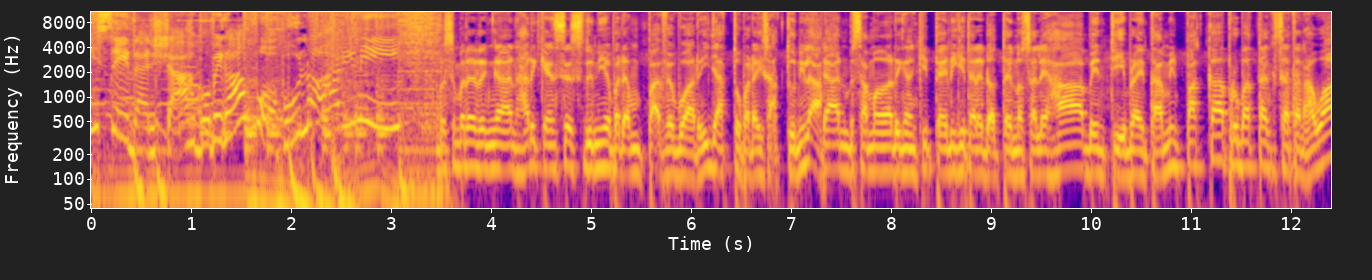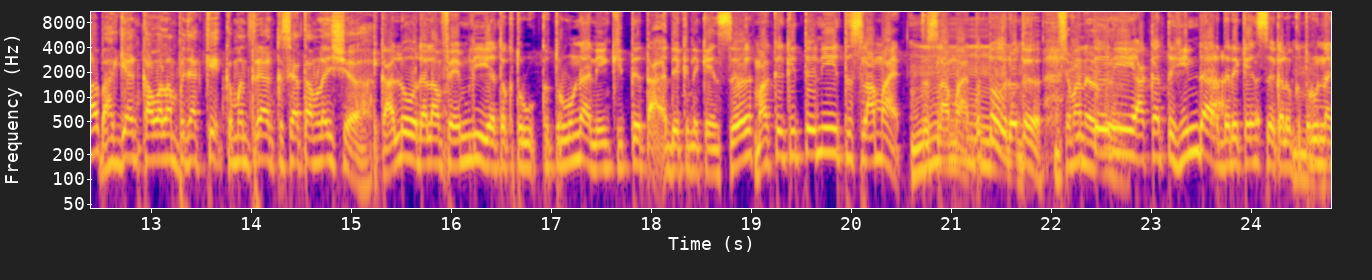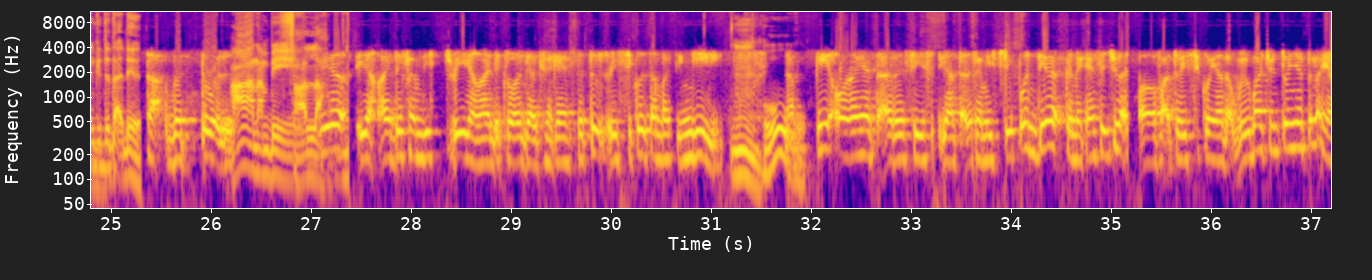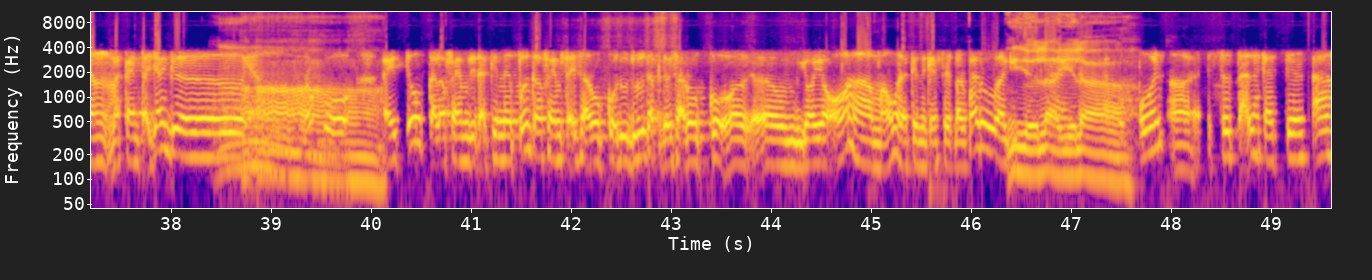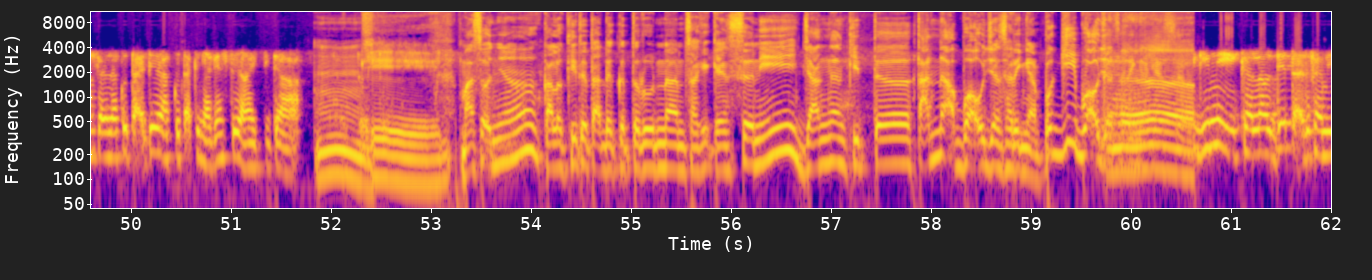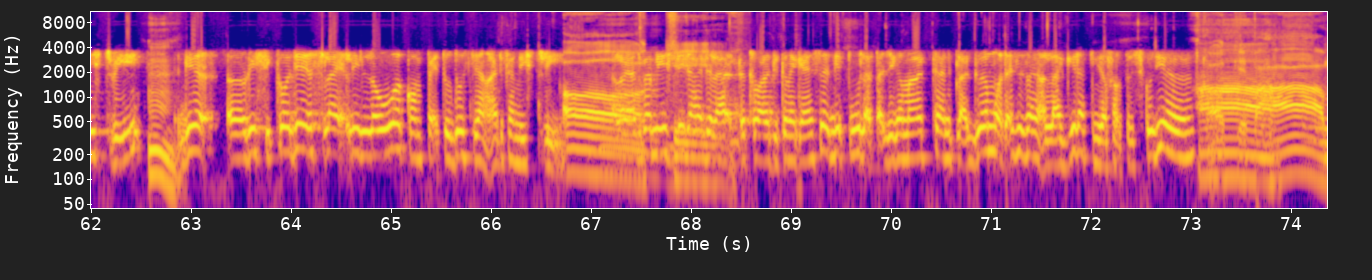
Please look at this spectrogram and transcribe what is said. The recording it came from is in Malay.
Isi dan Syah bobek apa pula hari ni? Bersama dengan Hari Kanser Sedunia pada 4 Februari Jatuh pada hari Sabtu ni lah Dan bersama dengan kita ni Kita ada Dr. Nur Saleha Binti Ibrahim Tamin Pakar Perubatan Kesihatan Awal Bahagian Kawalan Penyakit Kementerian Kesihatan Malaysia Kalau dalam family atau ketur- keturunan ni kita tak ada kena kanser, maka kita ni terselamat. Hmm. Terselamat. Betul doktor? Macam mana, Kita doktor? ni akan terhindar dari kanser kalau keturunan kita tak ada. Tak betul. Ah Nabil. Salah Dia yang ada family history yang ada keluarga kena kanser tu risiko tambah tinggi. Hmm. Oh. Tapi orang yang tak ada sis- yang tak ada history pun dia kena kanser juga. Uh, faktor risiko yang tak boleh ubah contohnya tu lah yang makan tak jaga, Hmm. yang rokok. Ah, Itu kalau family tak kena pun kalau family tak isap rokok dulu tapi tak isap rokok uh, uh, yoyo ah mau lah kena kanser paru-paru lah gitu. Yelah, kan. yelah. Apapun uh, so taklah kata ah family aku tak ada aku tak kena kanser ah, tidak. Hmm. Okey. Maksudnya Kalau kita tak ada keturunan Sakit kanser ni Jangan kita Tak nak buat ujian saringan Pergi buat ujian Kena. saringan kanser Gini kalau dia tak ada family history Hmm. dia uh, risiko dia slightly lower compared to those yang ada family history Oh, kalau yang ada family history okay. dah ada lah keluarga kena kanser dia pula tak jaga makan dia pula gemuk tak exercise lagi dah tinggal faktor risiko dia Okey faham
